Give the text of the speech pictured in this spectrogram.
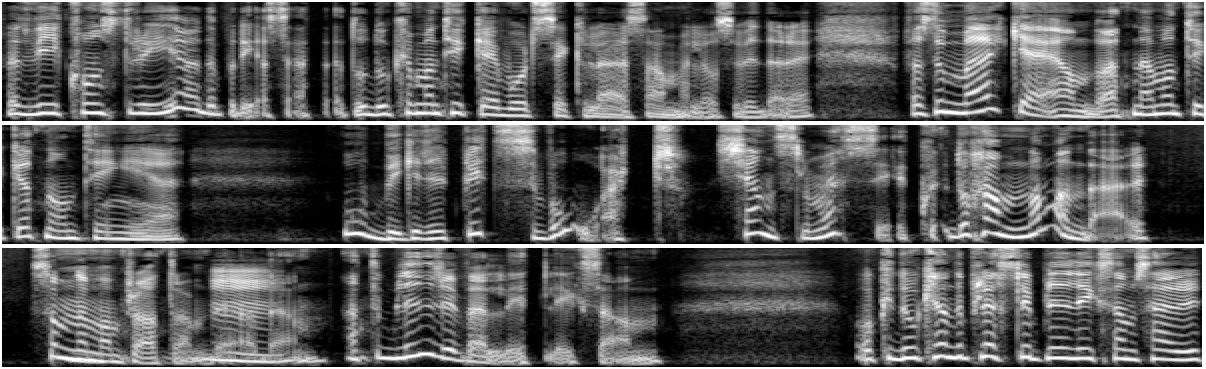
För att vi är konstruerade på det sättet. Och då kan man tycka i vårt sekulära samhälle och så vidare. Fast då märker jag ändå att när man tycker att någonting är obegripligt svårt känslomässigt, då hamnar man där. Som när man pratar om döden. Att då blir det väldigt liksom... Och då kan det plötsligt bli liksom så här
